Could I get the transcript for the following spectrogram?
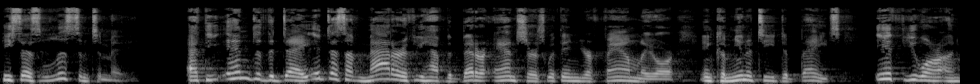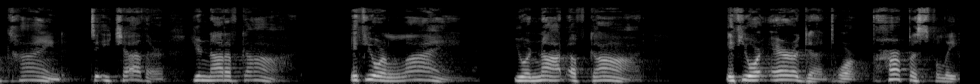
He says, listen to me. At the end of the day, it doesn't matter if you have the better answers within your family or in community debates. If you are unkind to each other, you're not of God. If you are lying, you are not of God. If you are arrogant or purposefully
